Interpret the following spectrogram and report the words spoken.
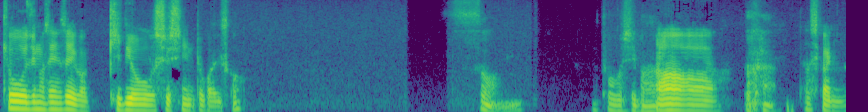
教授の先生が企業出身とかですか？そうね。東芝ああ、とか。確かに。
